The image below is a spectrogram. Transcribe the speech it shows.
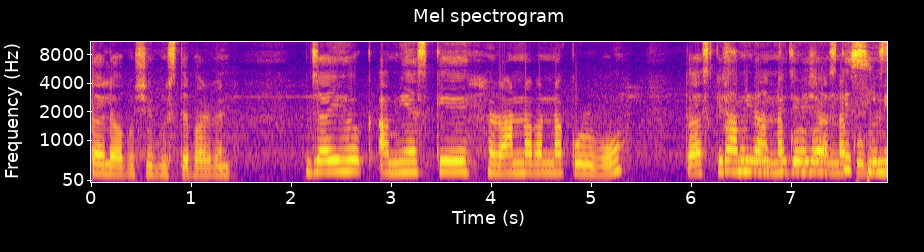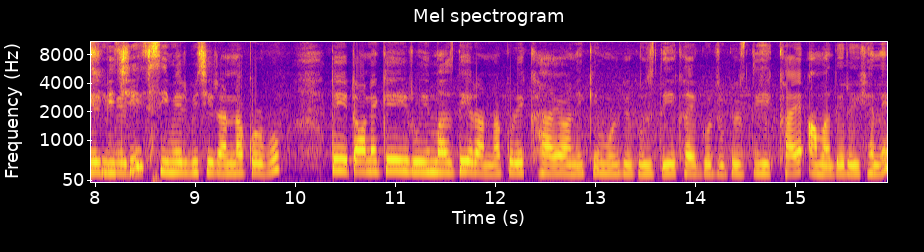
তাইলে অবশ্যই বুঝতে পারবেন। যাই হোক, আমি আজকে রান্না বান্না করব। তো আজকে আমি রান্না করব আজকে সিমের বিচি সিমের বিচি রান্না করব। তো এটা অনেকেই রুই মাছ দিয়ে রান্না করে খায় অনেকে মুরগি গুছ দিয়ে খায় গরুর গুছ দিয়ে খায় আমাদের ওইখানে।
